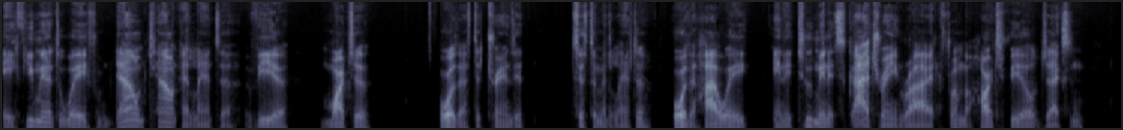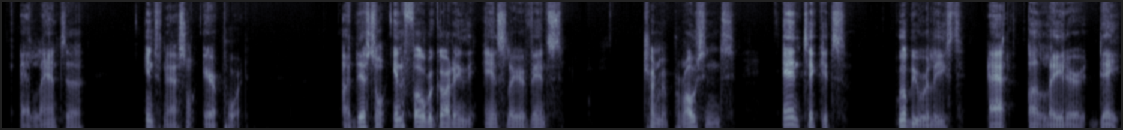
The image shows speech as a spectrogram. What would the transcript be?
a few minutes away from downtown Atlanta via MARTA, or that's the transit system in Atlanta, or the highway, and a two minute SkyTrain ride from the Hartsfield Jackson Atlanta International Airport. Additional info regarding the ancillary events, tournament promotions, and tickets will be released at a later date.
